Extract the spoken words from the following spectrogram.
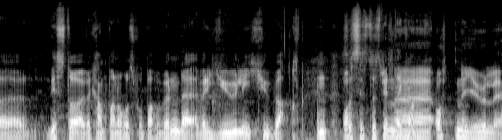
eh, lista over kampene hos Fotballforbundet. Det er vel juli 2018 som sist du spilte en kamp? 8. juli,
